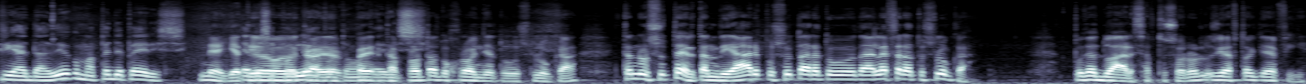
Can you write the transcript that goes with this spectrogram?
32,5 πέρυσι. Ναι, γιατί Έπαιζε ο, πολύ τα, απότομα τα πέρυσι. πρώτα του χρόνια του Σλούκα ήταν ο Σουτέρ. Ήταν διάρρη που σούταρε του, τα ελεύθερα του Σλούκα. Που δεν του άρεσε αυτός ο ρόλος, γι' αυτό και έφυγε.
